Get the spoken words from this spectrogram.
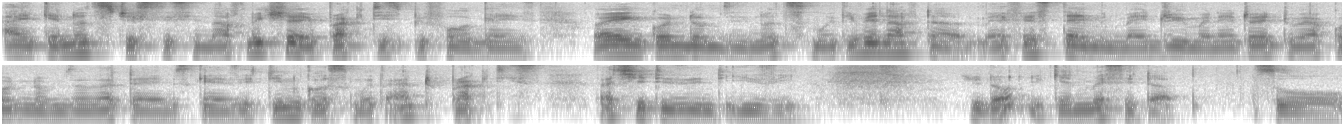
I cannot stress this enough. Make sure you practice before, guys. Wearing condoms is not smooth. Even after my first time in my dream, when I tried to wear condoms other times, guys, it didn't go smooth. I had to practice. That shit isn't easy. You know, you can mess it up. So,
